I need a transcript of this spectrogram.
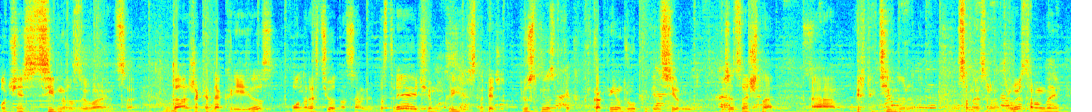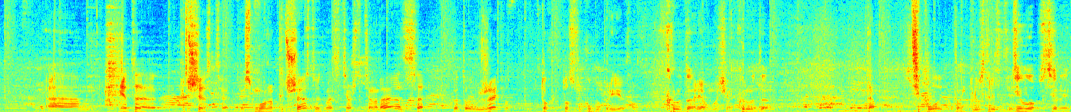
очень сильно развивается. Даже когда кризис, он растет на самом деле быстрее, чем кризис. Но опять же, плюс-минус как, как минимум друг компенсирует. То есть достаточно э, перспективный рынок, с одной стороны. С другой стороны, это путешествие. То есть можно путешествовать, заниматься тем, что тебе нравится, куда-то уезжать. Вот только после Кубы приехал. Круто. Прям очень Круто. Там тепло, там плюс 30 здесь. И лобстеры.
